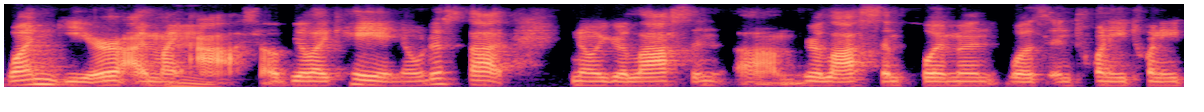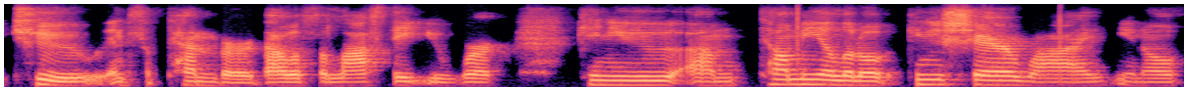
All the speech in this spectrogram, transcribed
One year, I might Mm. ask. I'll be like, "Hey, I noticed that you know your last um, your last employment was in 2022 in September. That was the last date you worked. Can you um, tell me a little? Can you share why you know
